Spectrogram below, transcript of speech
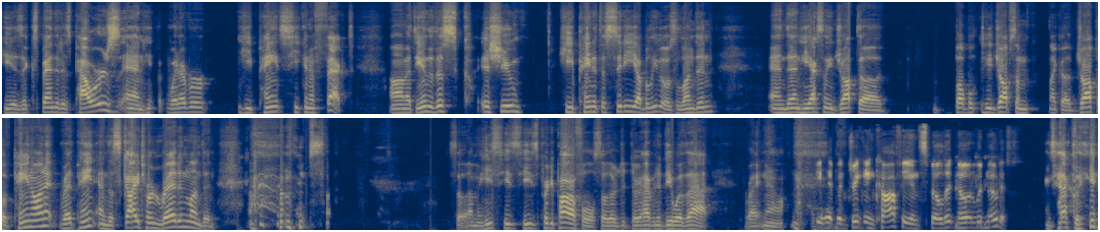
He has expanded his powers, and he, whatever he paints, he can affect. Um, at the end of this issue, he painted the city. I believe it was London, and then he accidentally dropped a bubble. He dropped some like a drop of paint on it, red paint, and the sky turned red in London. so, so, I mean, he's he's he's pretty powerful. So they're they're having to deal with that right now. If he had been drinking coffee and spilled it, no one would notice. exactly.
